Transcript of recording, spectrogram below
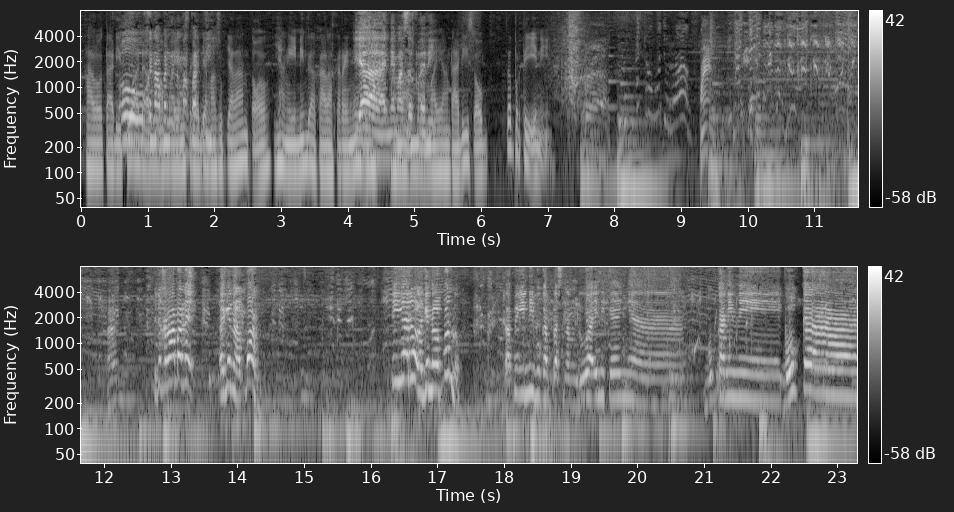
Kalau tadi Oh, tuh ada mama nih yang sengaja Fadli? masuk jalan tol, yang ini nggak kalah kerennya. Ya, dah ini sama masuk mama tadi. yang tadi sob, seperti ini. Hah? Itu kenapa deh? Lagi nelpon? Iya dong, lagi nelpon loh. Tapi ini bukan plus 62 ini kayaknya. Bukan ini, bukan.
